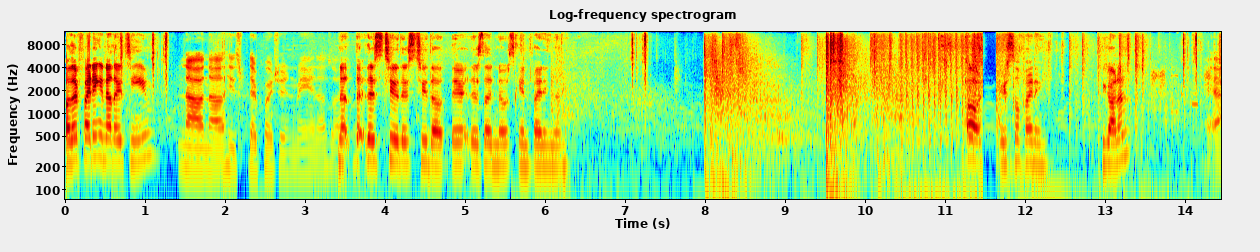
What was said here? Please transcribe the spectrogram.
Oh, they're fighting another team? No, no, he's they're pushing me. That's why. No, th there's two. There's two though. There, there's a no skin fighting them. Oh, you're still fighting. You got him? Yeah.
